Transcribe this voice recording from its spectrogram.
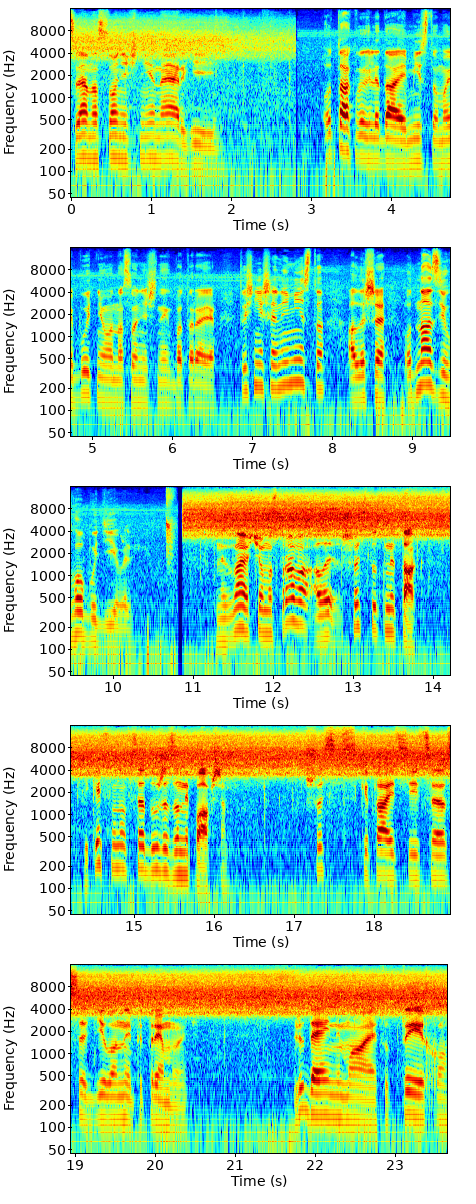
Все на сонячній енергії. Отак виглядає місто майбутнього на сонячних батареях. Точніше, не місто, а лише одна з його будівель. Не знаю, в чому справа, але щось тут не так. Якесь воно все дуже занепавше. Щось китайці це все діло не підтримують. Людей немає, тут тихо.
